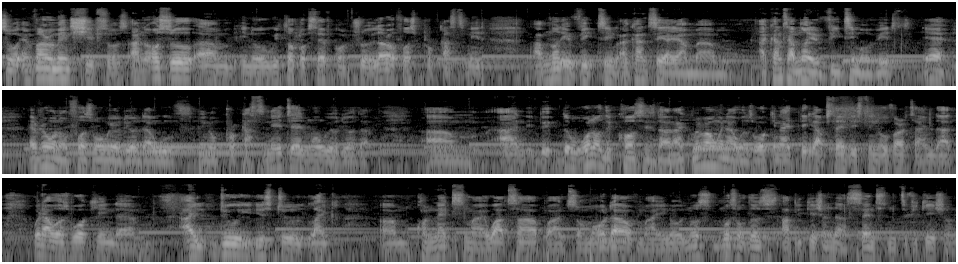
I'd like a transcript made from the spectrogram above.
So environment shapes us. And also um, you know we talk of self-control. A lot of us procrastinate. I'm not a victim. I can't say i am um, i can't say i'm not a victim of it. Yeah every one of us one way or the other we've you know procrastinated one way or the other. Um, and the, the, one of the causes that I remember when I was working, I think I've said this thing over time that when I was working, um, I do used to like um, connect my WhatsApp and some other of my, you know, most, most of those applications that send notification.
